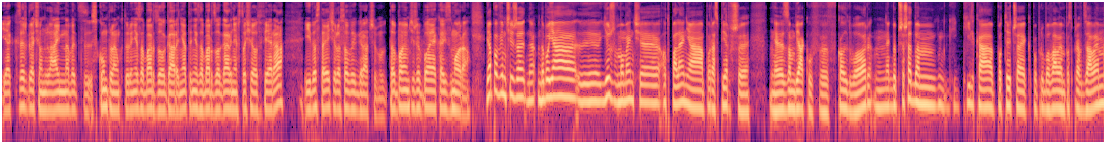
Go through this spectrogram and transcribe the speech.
jak chcesz grać online, nawet z kumplem, który nie za bardzo ogarnia, ty nie za bardzo ogarniasz, co się otwiera i dostajecie losowych graczy. To powiem ci, że była jakaś zmora. Ja powiem ci, że, no, no bo ja y, już w momencie odpalenia po raz pierwszy E, zombiaków w Cold War. Mm, jakby przeszedłem kilka potyczek, popróbowałem, posprawdzałem,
